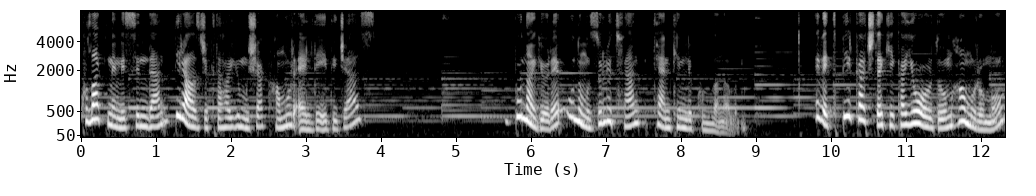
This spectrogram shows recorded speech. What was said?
Kulak memesinden birazcık daha yumuşak hamur elde edeceğiz. Buna göre unumuzu lütfen temkinli kullanalım. Evet, birkaç dakika yoğurduğum hamurumu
